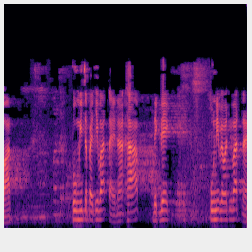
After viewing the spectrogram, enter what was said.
วัดพรุ่งนี้จะไปที่วัดไหนนะครับ เด็กๆพรุ่งนี้ไปวัดที่วัดไหน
